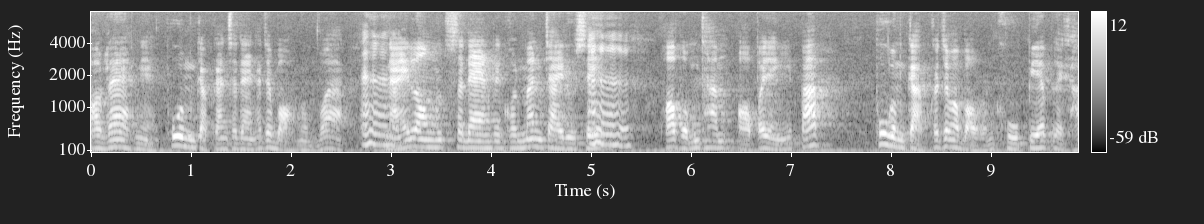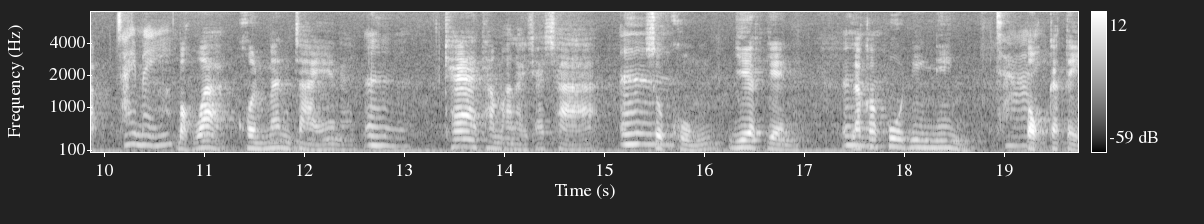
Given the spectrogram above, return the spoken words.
ตอนแรกเนี่ยผู้กำกับการแสดงก็จะบอกหนุ่มว่า เออไหนลองแสดงเป็นคนมั่นใจดูซิเออ พอผมทำออกไปอย่างนี้ปั๊บผู้กำกับก็จะมาบอกผมครูเปียบเลยครับ ใช่ไหมบอกว่าคนมั่นใจเนี่ยนะ เออ แค่ทำอะไรช้าเออ ๆ สุขุมเยือกเย็นเออแล้วก็พูดนิ่ง ใช่ๆ ปกติ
